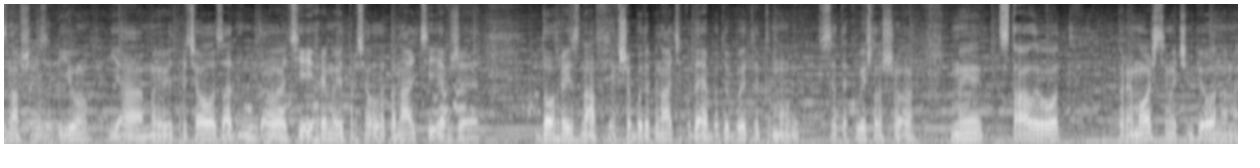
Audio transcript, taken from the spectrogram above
Знав, що я заб'ю. Я, ми відпрацьовували за день до цієї гри. Ми відпрацьовували пенальті. Я вже до гри знав, якщо буде пенальті, куди я буду бити. Тому все так вийшло, що ми стали от переможцями, чемпіонами.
